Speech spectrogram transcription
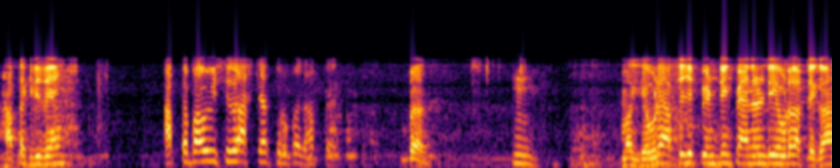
हप्ता कितीचा आहे? हप्ता बावीसशे अठ्ठ्याहत्तर रुपयाचा हप्ता आहे. बर. हम्म. मग एवढ्या हप्त्याची पेंटिंग पॅनल्टी एवढं लागते का?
